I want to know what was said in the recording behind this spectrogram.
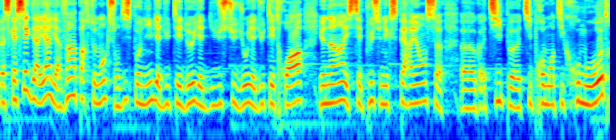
Parce qu'elle sait que derrière, il y a 20 appartements qui sont disponibles, il y a du T2, il y a du studio, il y a du T3, il y en a un et c'est plus une expérience type, type romantic room ou autre,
